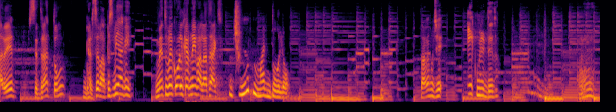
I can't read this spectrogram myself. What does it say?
अरे सिद्रा तुम घर से वापस भी आ गई। मैं तुम्हें कॉल करने ही वाला था झूठ मत बोलो। तारा मुझे एक मिनट दे दो। हम्म,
